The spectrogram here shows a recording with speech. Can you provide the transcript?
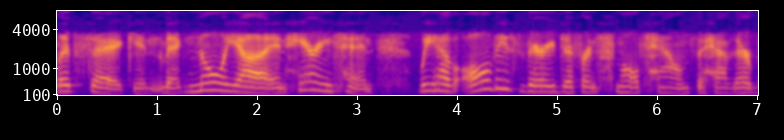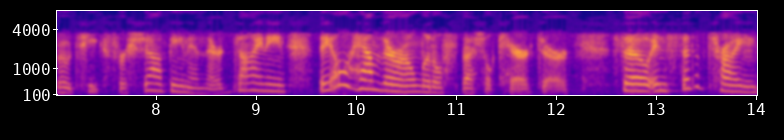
Leipsic and Magnolia and Harrington. We have all these very different small towns that have their boutiques for shopping and their dining. They all have their own little special character. So instead of trying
